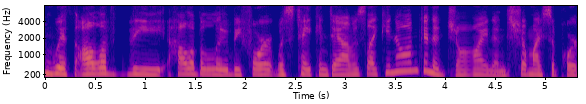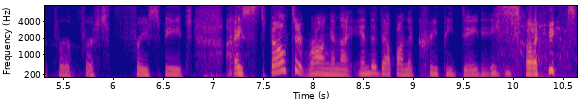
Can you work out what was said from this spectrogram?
with all of the hullabaloo before it was taken down, I was like, you know, I'm going to join and show my support for for free speech. I spelt it wrong, and I ended up on a creepy dating site.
